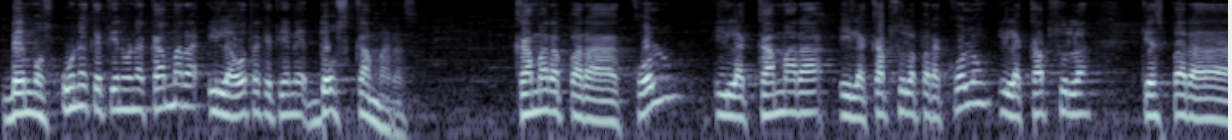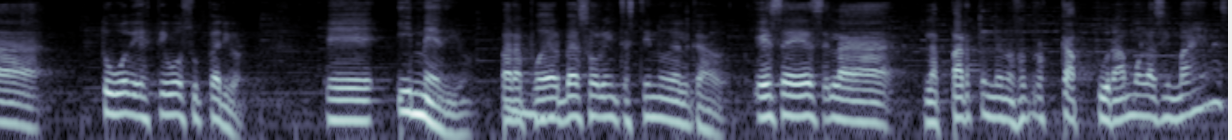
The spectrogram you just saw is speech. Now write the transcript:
vemos una que tiene una cámara y la otra que tiene dos cámaras. Cámara para colon y la cámara y la cápsula para colon y la cápsula que es para tubo digestivo superior eh, y medio para poder ver solo el intestino delgado. Esa es la, parte donde nosotros capturamos las imágenes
